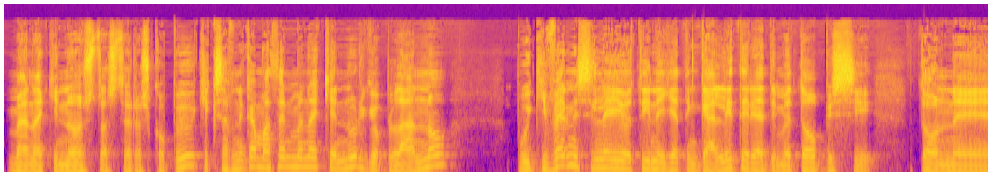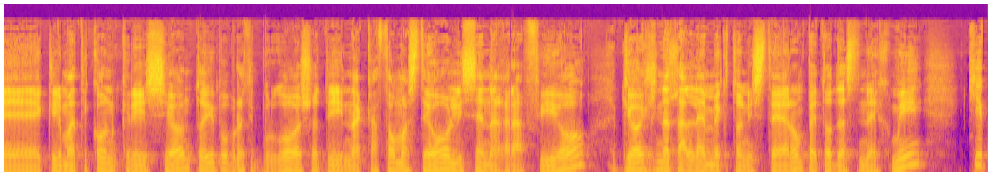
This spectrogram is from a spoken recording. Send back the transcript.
με ανακοινώσεις του αστεροσκοπείου και ξαφνικά μαθαίνουμε ένα καινούριο πλάνο που η κυβέρνηση λέει ότι είναι για την καλύτερη αντιμετώπιση των ε, κλιματικών κρίσεων. Το είπε ο Πρωθυπουργός ότι να καθόμαστε όλοι σε ένα γραφείο και όχι να τα λέμε εκ των υστέρων, πετώντας την αιχμή. Και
